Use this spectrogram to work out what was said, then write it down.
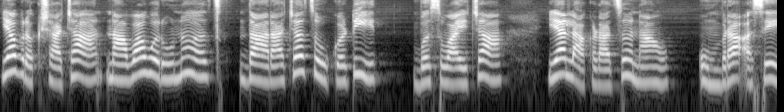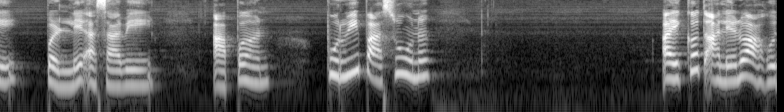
या वृक्षाच्या नावावरूनच दाराच्या चौकटीत बसवायच्या या लाकडाचं नाव उंबरा असे पडले असावे. आपण पूर्वीपासून ऐकत आलेलो आहोत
